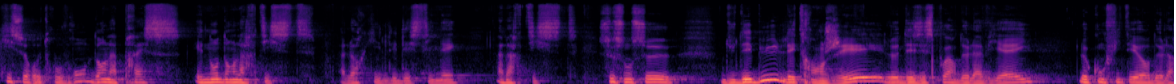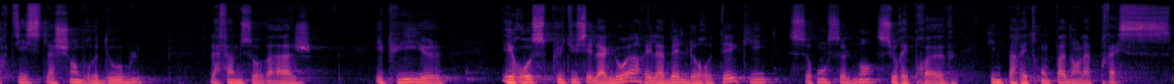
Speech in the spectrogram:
qui se retrouveront dans la presse et non dans l'artiste, alors qu'il est destiné à l'artiste. Ce sont ceux du début, l'étranger, le désespoir de la vieille, le confiteor de l'artiste, la chambre double, la femme sauvage, et puis euh, Eros, Plutus et la gloire et la belle Dorothée qui seront seulement sur épreuve, qui ne paraîtront pas dans la presse.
